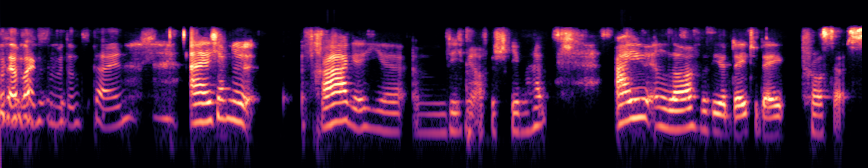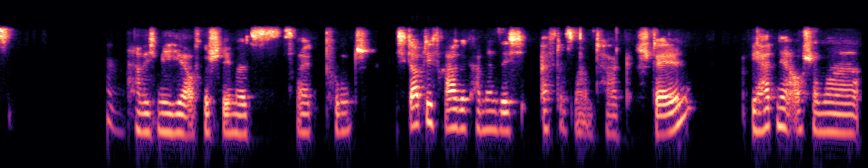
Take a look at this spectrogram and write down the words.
Oder magst du mit uns teilen? Äh, ich habe eine Frage hier, ähm, die ich mir aufgeschrieben habe. Are you in love with your day-to-day -day process? Hm. Habe ich mir hier aufgeschrieben als zweiten Punkt. Ich glaube, die Frage kann man sich öfters mal am Tag stellen. Wir hatten ja auch schon mal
